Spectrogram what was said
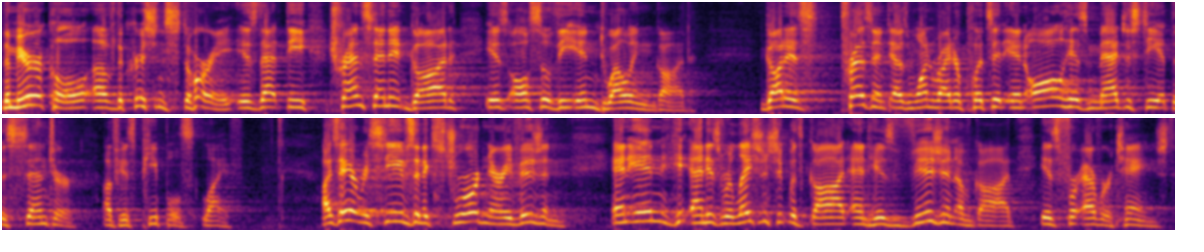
The miracle of the Christian story is that the transcendent God is also the indwelling God. God is present, as one writer puts it, in all his majesty at the center of his people's life. Isaiah receives an extraordinary vision and, in, and his relationship with God and his vision of God is forever changed.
